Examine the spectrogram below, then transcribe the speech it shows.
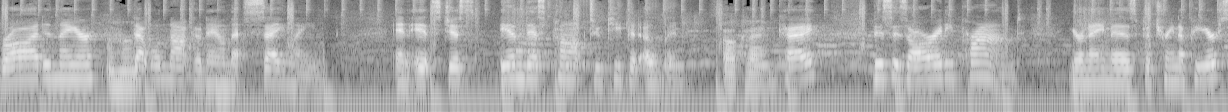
rod in there? That will not go down, that's saline. And it's just in this pump to keep it open, Okay. okay? This is already primed. Your name is Patrina Pearce,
